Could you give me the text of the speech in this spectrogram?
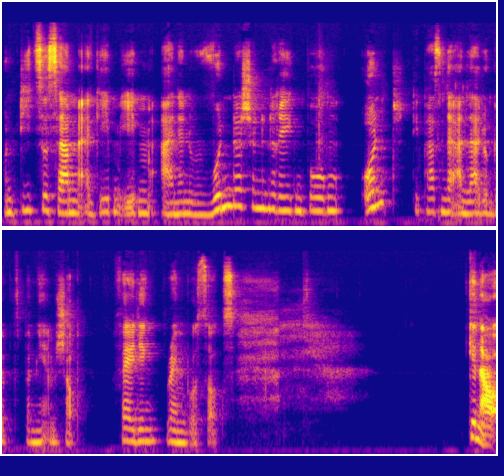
Und die zusammen ergeben eben einen wunderschönen Regenbogen und die passende Anleitung gibt es bei mir im Shop. Fading Rainbow Socks. Genau,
